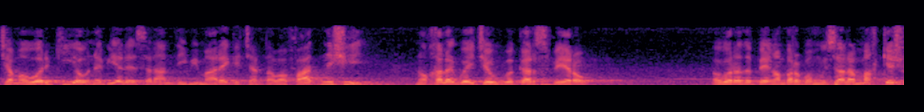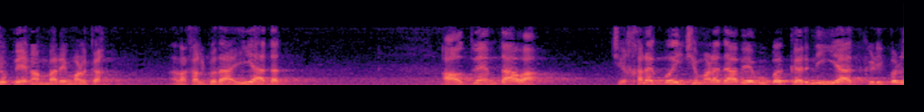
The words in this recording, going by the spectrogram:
جمع ورکی او نبی علیہ السلام دی بیماری کې چرته وفات نشي نو خلک وای چې ابوبکر سپیرو وګوره د پیغمبر په موسی سلام مخ کې شو پیغمبر ملک خلک دا ای عادت او دویم داوا چې خلک وای چې مړه دا به ابوبکر نی یاد کړي بل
